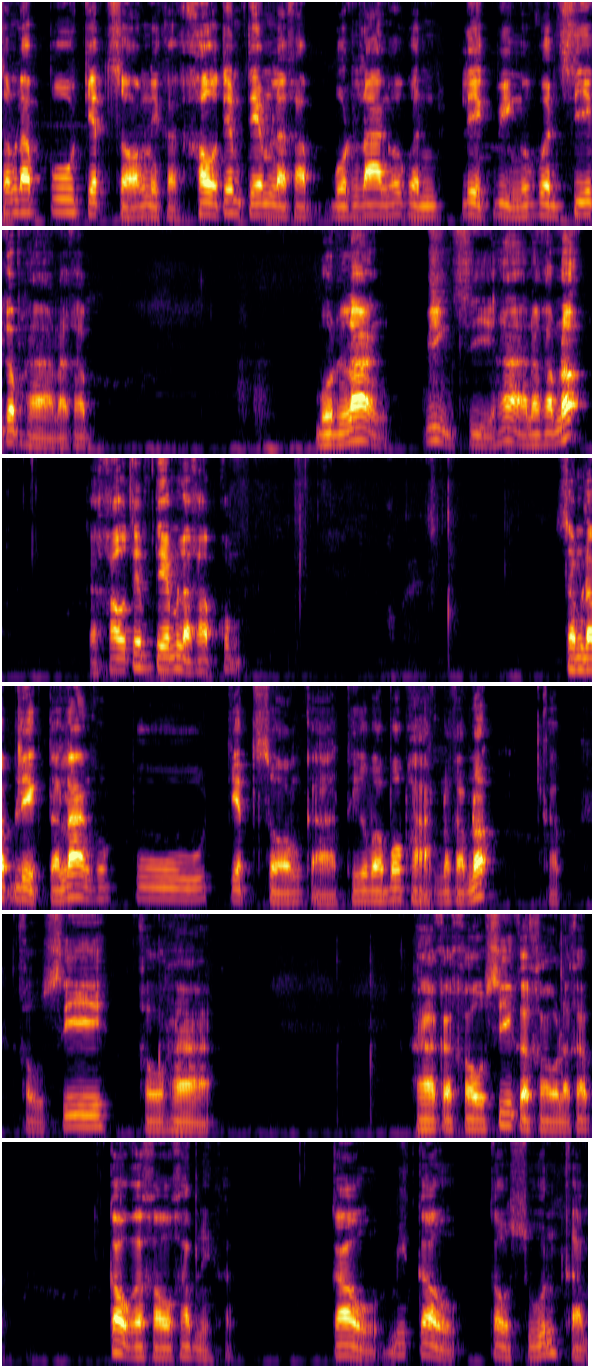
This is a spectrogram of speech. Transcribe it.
สำหรับปูเจ็ดสองนี่ก็เข้าเต็มเต็มๆแล้วครับ บนล่างของเพิ่นเลขวิ่งของเพิ่นสี่กับห้านะครับ บนล่างวิ่งสี่ห้านะครับเนาะก็เข้าเต็มเต็มๆแล้วครับสำหรับเลขตารางของปูเจ็ดสองก็ถือว่าบ่ผ่านนะครับเนาะครับ เข้าสี่เข้าหาหากับเข้าสี่กับเข้าแล้วครับ เก้ากับเข้าครับนี่ครับ เก้ามีเก้าเก้าศูนย์ครับ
